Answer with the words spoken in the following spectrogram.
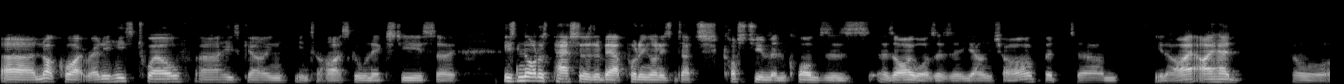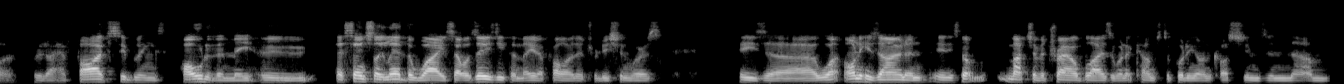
Uh, not quite ready. He's 12. Uh, he's going into high school next year. So he's not as passionate about putting on his Dutch costume and clogs as, as I was as a young child. But, um, you know, I, I had, oh, did I have? Five siblings older than me who essentially led the way. So it was easy for me to follow the tradition, whereas he's uh, on his own and he's not much of a trailblazer when it comes to putting on costumes and um,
